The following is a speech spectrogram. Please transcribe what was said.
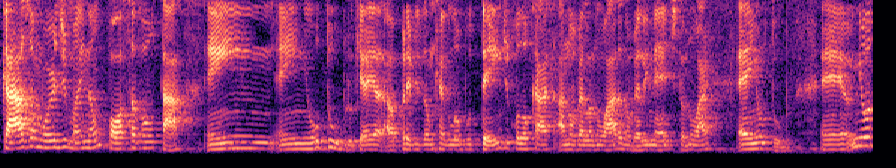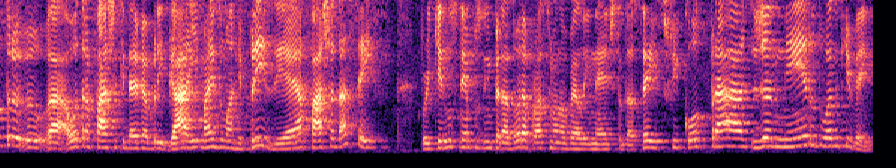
caso Amor de Mãe não possa voltar em, em outubro, que é a previsão que a Globo tem de colocar a novela no ar, a novela inédita no ar, é em outubro. É, em outro, a outra faixa que deve abrigar aí mais uma reprise é a faixa das seis. Porque nos tempos do Imperador, a próxima novela inédita das seis ficou para janeiro do ano que vem.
